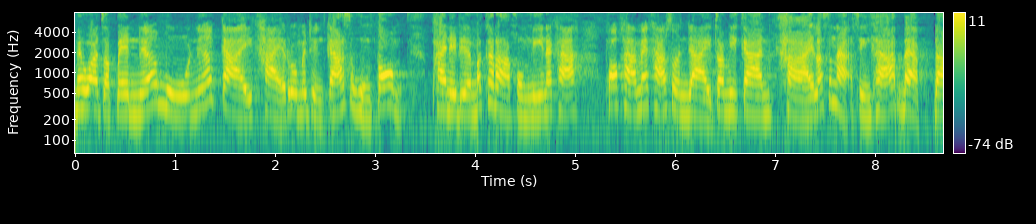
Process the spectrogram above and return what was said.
ไม่ว่าจะเป็นเนื้อหมู เนื้อไก่ไข่รวมไปถึงก๊าซหุงต้ม ภายในเดือนมกราคมนี้นะคะพ่อค้าแม่ค้าส่วนใหญ่จะมีการขายลักษณะสินค้าแบบใด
